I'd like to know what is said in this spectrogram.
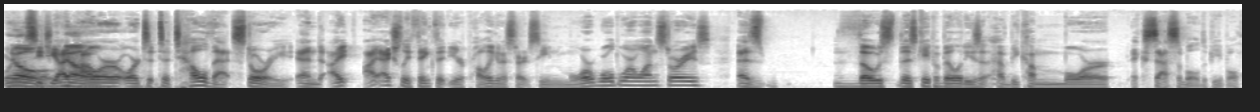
or No, the CGI no. power or to, to tell that story. And I, I actually think that you're probably going to start seeing more World War One stories as those those capabilities have become more accessible to people.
